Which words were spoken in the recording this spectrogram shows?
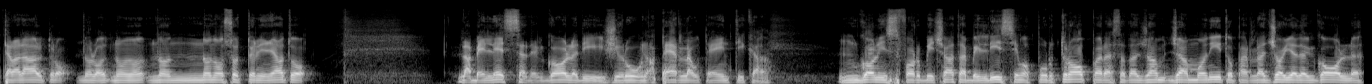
tra l'altro non, lo, non, non, ho sottolineato la bellezza del gol di Giroud, una perla autentica, un gol in sforbiciata bellissimo, purtroppo era stato già, già ammonito per la gioia del gol,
